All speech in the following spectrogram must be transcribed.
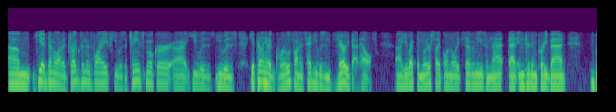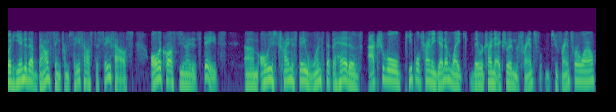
Um, he had done a lot of drugs in his life. He was a chain smoker. Uh, he was he was he apparently had a growth on his head. He was in very bad health. Uh, he wrecked a motorcycle in the late 70s, and that that injured him pretty bad. But he ended up bouncing from safe house to safe house all across the United States, um, always trying to stay one step ahead of actual people trying to get him. Like they were trying to extradite him to France to France for a while,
